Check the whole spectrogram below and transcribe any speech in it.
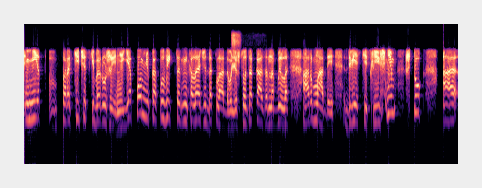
нет практически вооружения. Я помню, как вы, Виктор Николаевич, докладывали, что заказано было армады 200 с лишним штук, а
